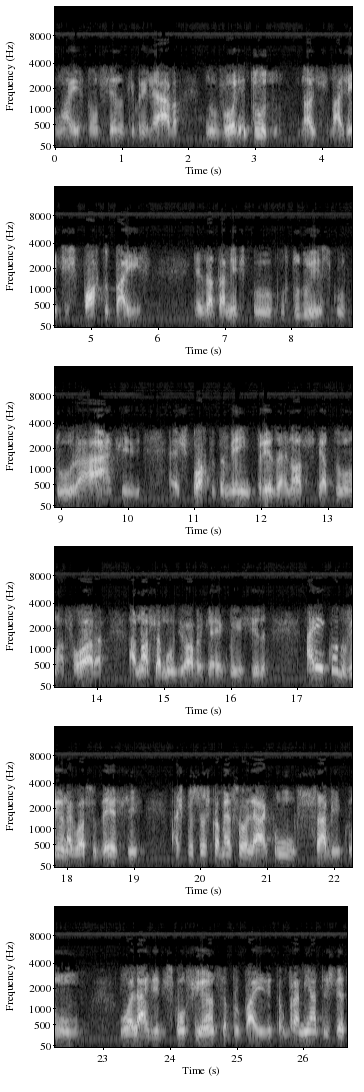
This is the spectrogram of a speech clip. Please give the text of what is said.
um Ayrton Senna que brilhava, no vôlei, em tudo. Nós, a gente exporta o país exatamente por, por tudo isso, cultura, arte, é, exporta também empresas nossas que atuam lá fora, a nossa mão de obra que é reconhecida. Aí quando vem um negócio desse, as pessoas começam a olhar com, sabe, com um olhar de desconfiança para o país. Então, para mim, é uma tristeza.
